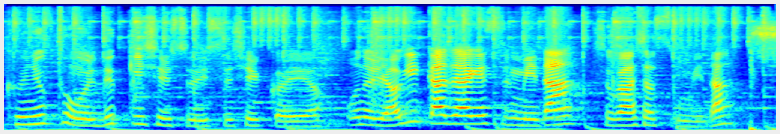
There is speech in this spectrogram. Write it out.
근육통을 느끼실 수 있으실 거예요. 오늘 여기까지 하겠습니다. 수고하셨습니다.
